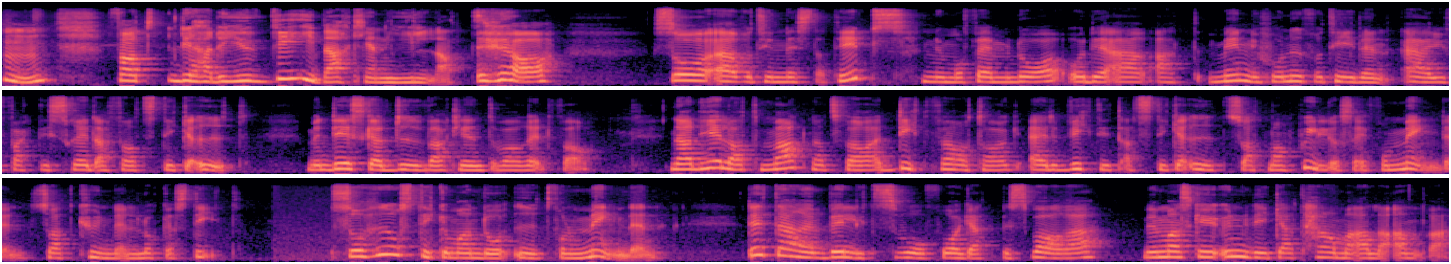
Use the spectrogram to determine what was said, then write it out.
Mm, för att det hade ju vi verkligen gillat. Ja, så över till nästa tips, nummer fem då, och det är att människor nu för tiden är ju faktiskt rädda för att sticka ut. Men det ska du verkligen inte vara rädd för. När det gäller att marknadsföra ditt företag är det viktigt att sticka ut så att man skiljer sig från mängden så att kunden lockas dit. Så hur sticker man då ut från mängden? Detta är en väldigt svår fråga att besvara, men man ska ju undvika att härma alla andra.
